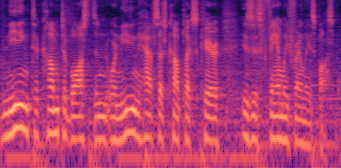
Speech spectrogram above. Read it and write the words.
needing to come to Boston or needing to have such complex care is as family friendly as possible.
